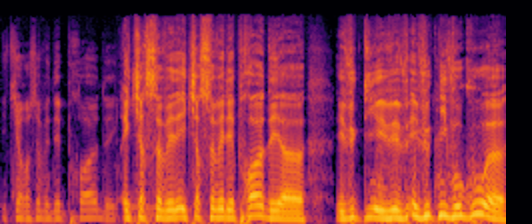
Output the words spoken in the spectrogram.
Et qui recevait des prods. Et, et qui recevait et qui recevait des prods et, euh, et vu que et, vu- et vu que niveau goût euh,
